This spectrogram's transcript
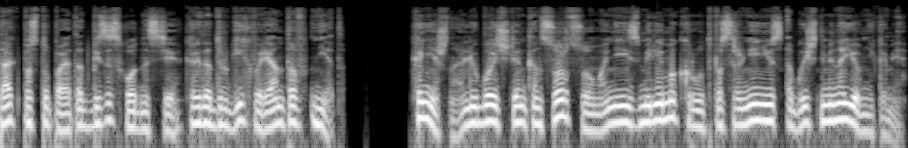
Так поступают от безысходности, когда других вариантов нет. Конечно, любой член консорциума неизмеримо крут по сравнению с обычными наемниками,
